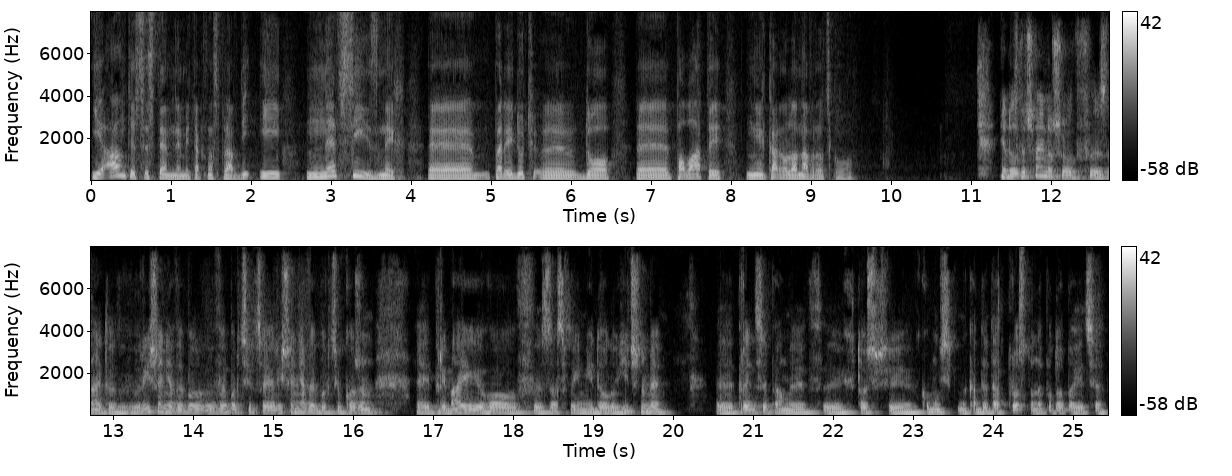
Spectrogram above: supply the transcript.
є антисистемними так насправді, і не всі з них е, перейдуть е, до е, палати м, Карола Навроцького? Ні, ну звичайно, що в- знаєте, рішення вибор, виборців це рішення виборців. Кожен е, приймає його в- за своїми ідеологічними е, принципами. Хтось е, комусь кандидат просто не подобається.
